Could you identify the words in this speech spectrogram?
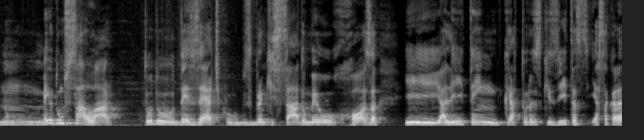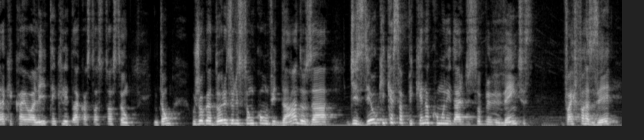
no meio de um salar tudo desértico, esbranquiçado, meio rosa, e ali tem criaturas esquisitas, e essa galera que caiu ali tem que lidar com essa situação. Então, os jogadores eles são convidados a dizer o que, que essa pequena comunidade de sobreviventes vai fazer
